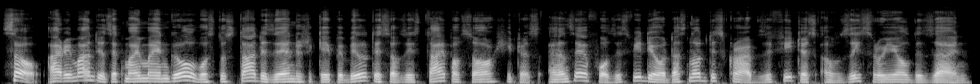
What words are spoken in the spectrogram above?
So, I remind you that my main goal was to study the energy capabilities of this type of solar heaters, and therefore this video does not describe the features of this real design.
